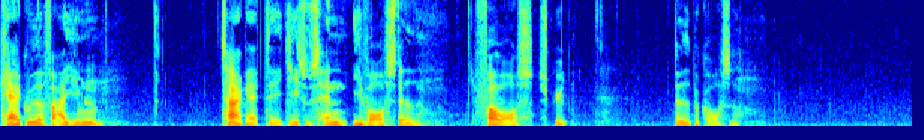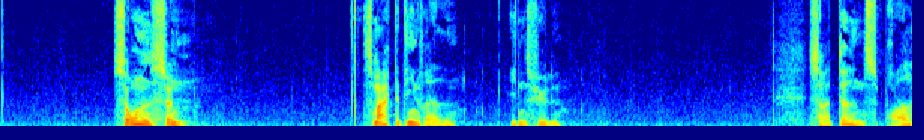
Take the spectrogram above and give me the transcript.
Kære Gud og far i himlen, tak at øh, Jesus han i vores sted, for vores skyld, døde på korset. Sonede synd. Smagte din vrede i dens fylde. så at dødens brød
